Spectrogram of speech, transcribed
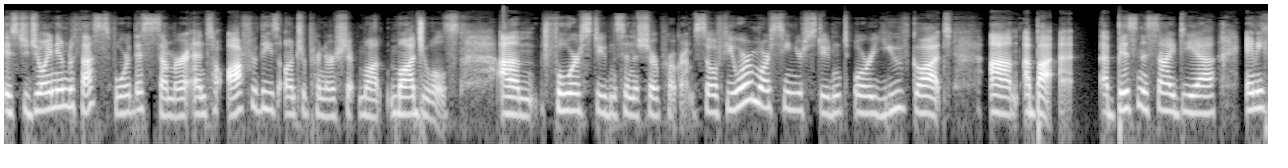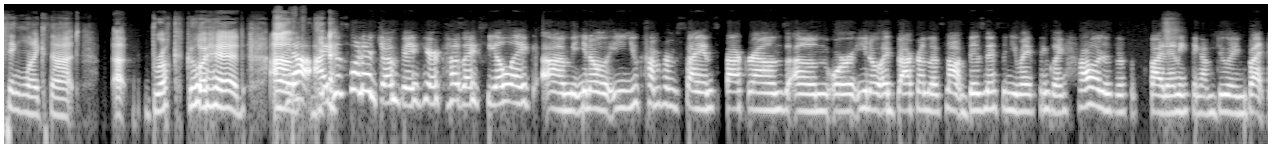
is to join in with us for this summer and to offer these entrepreneurship mod modules um, for students in the SURE program. So if you're a more senior student or you've got um, a, a business idea, anything like that, uh, Brooke, go ahead. Um, yeah, I just want to jump in here because I feel like, um, you know, you come from science backgrounds um, or, you know, a background that's not business and you might think like, how does this apply to anything I'm doing? But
